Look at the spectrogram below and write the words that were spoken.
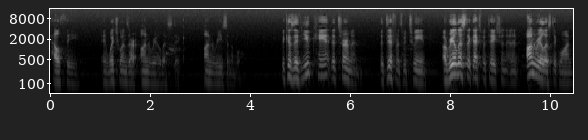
healthy, and which ones are unrealistic, unreasonable? Because if you can't determine the difference between a realistic expectation and an unrealistic one,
